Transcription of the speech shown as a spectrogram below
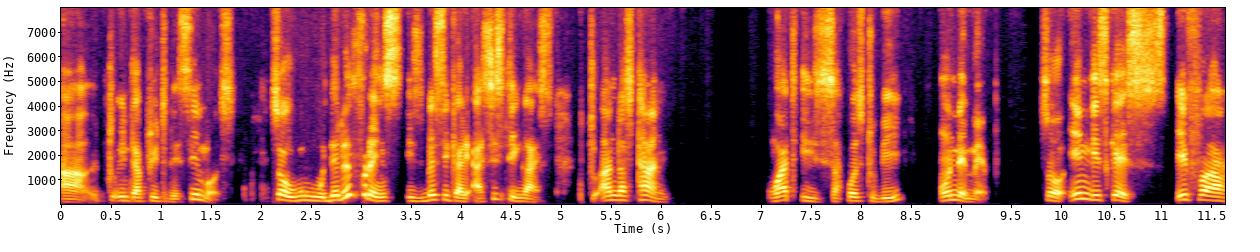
uh, to interpret the symbols. So the reference is basically assisting us to understand what is supposed to be on the map. So in this case, if uh,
